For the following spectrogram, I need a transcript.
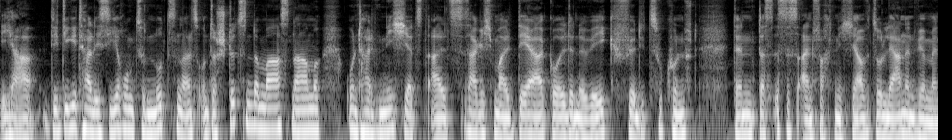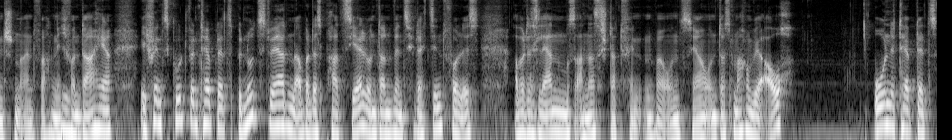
ja, die Digitalisierung zu nutzen als unterstützende Maßnahme und halt nicht jetzt als, sage ich mal, der goldene Weg für die Zukunft, denn das ist es einfach nicht. Ja, so lernen wir Menschen einfach nicht. Mhm. Von daher, ich finde es gut, wenn Tablets benutzt werden, aber das partiell und dann, wenn es vielleicht sinnvoll ist, aber das Lernen muss anders stattfinden bei uns, ja, und das machen wir auch ohne Tablets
